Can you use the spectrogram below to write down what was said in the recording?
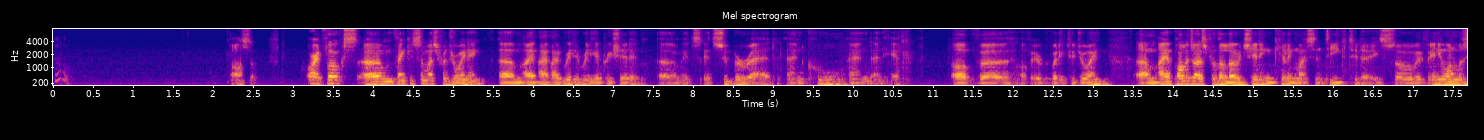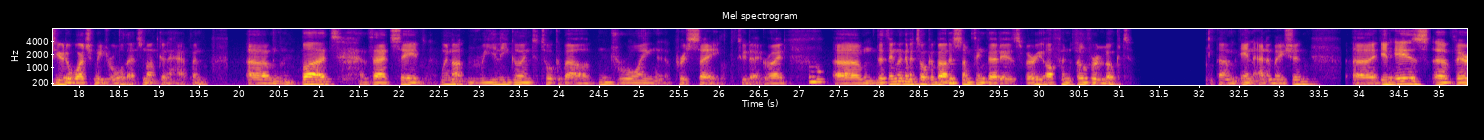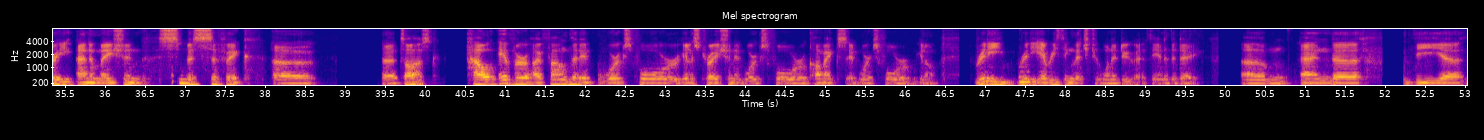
Cool. Awesome. All right, folks. Um, thank you so much for joining. Um, I, I, I, really, really appreciate it. Um, it's it's super rad and cool and and hip of uh, of everybody to join. Um, I apologize for the load shedding killing my Cintiq today. So if anyone was here to watch me draw, that's not going to happen. Um, but that said, we're not really going to talk about drawing per se today, right? Um, the thing we're going to talk about is something that is very often overlooked um, in animation. Uh, it is a very animation specific uh, uh, task. However, I found that it works for illustration, it works for comics, it works for, you know, really, really everything that you want to do at the end of the day. Um, and uh, the uh,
